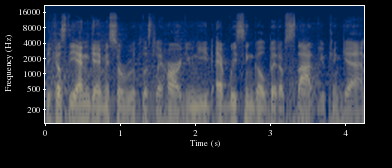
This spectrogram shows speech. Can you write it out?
Because the endgame is so ruthlessly hard, you need every single bit of stat you can get.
